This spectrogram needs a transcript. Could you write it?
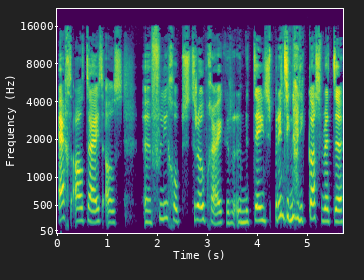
echt altijd als een vlieg op stroop ga ik meteen sprint ik naar die kast met de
